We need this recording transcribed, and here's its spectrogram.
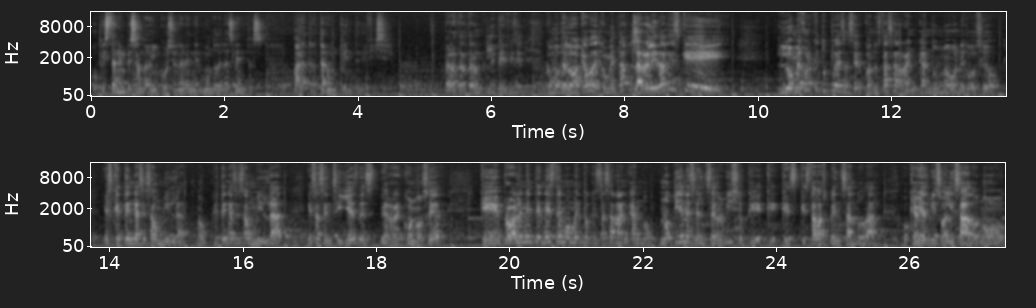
o que están empezando a incursionar en el mundo de las ventas para tratar un cliente difícil. para tratar un cliente difícil. Como te lo acabo de comentar, la realidad es que lo mejor que tú puedes hacer cuando estás arrancando un nuevo negocio es que tengas esa humildad, ¿no? Que tengas esa humildad, esa sencillez de, de reconocer que probablemente en este momento que estás arrancando no tienes el servicio que, que- que- que estabas pensando dar o que habías visualizado, ¿no?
